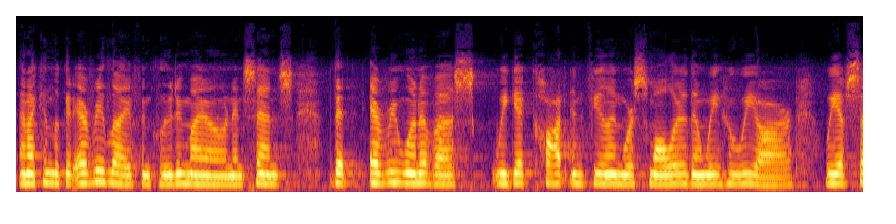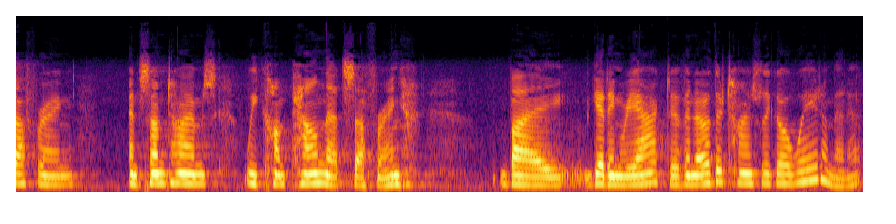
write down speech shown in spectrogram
And I can look at every life, including my own, and sense that every one of us, we get caught in feeling we're smaller than we, who we are. We have suffering, and sometimes we compound that suffering by getting reactive, and other times we go, wait a minute,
